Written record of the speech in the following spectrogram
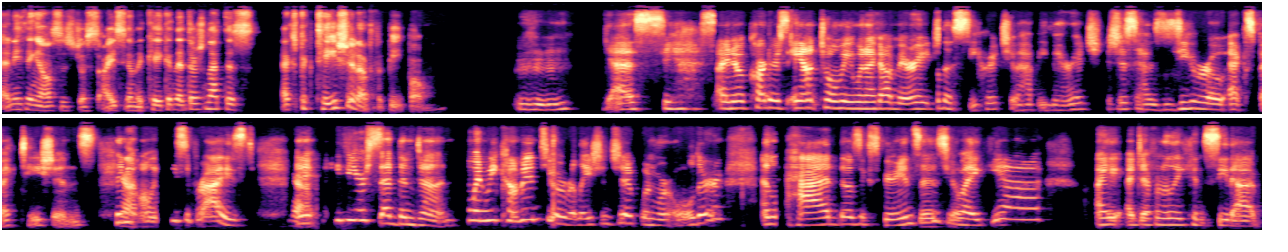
Anything else is just icing on the cake. And that there's not this expectation of the people. Mm-hmm. Yes, yes. I know Carter's aunt told me when I got married, the secret to a happy marriage is just have zero expectations. Then yeah. you'll always be surprised. Yeah. And it's easier said than done. When we come into a relationship when we're older and had those experiences, you're like, yeah, I, I definitely can see that,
